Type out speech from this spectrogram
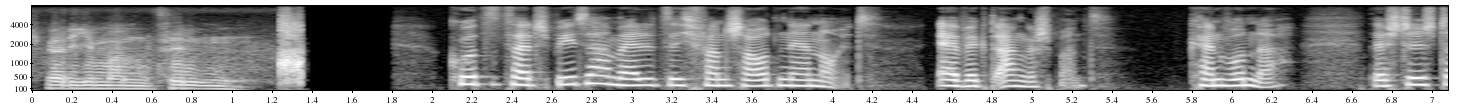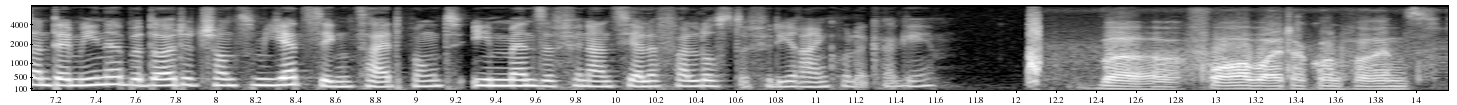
ich werde jemanden finden. Kurze Zeit später meldet sich Van Schouten erneut. Er wirkt angespannt. Kein Wunder. Der Stillstand der Mine bedeutet schon zum jetzigen Zeitpunkt immense finanzielle Verluste für die Rheinkohle KG. Äh, Vorarbeiterkonferenz,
